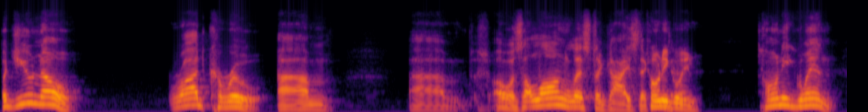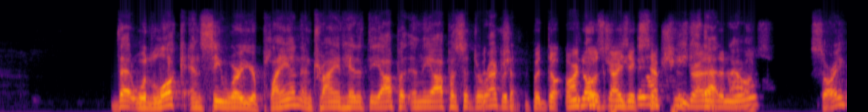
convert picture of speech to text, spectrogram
But you know, Rod Carew, um, um, oh, it's a long list of guys that Tony Gwynn, Tony Gwynn, that would look and see where you're playing and try and hit it the opposite in the opposite direction. But, but, but aren't those guys exceptions rather than now. rules? Sorry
